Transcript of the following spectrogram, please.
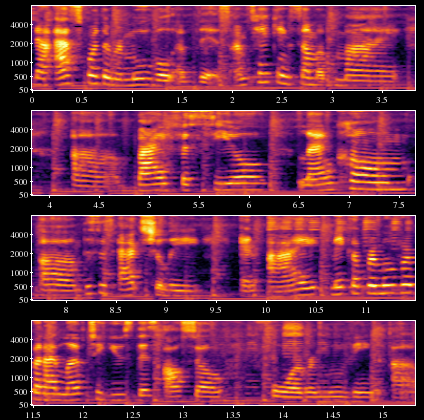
Now as for the removal of this, I'm taking some of my um, Bifacil Lancome. Um, this is actually an eye makeup remover, but I love to use this also for removing uh,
